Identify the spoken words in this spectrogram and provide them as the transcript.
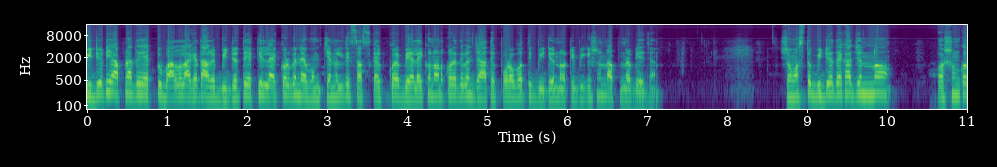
ভিডিওটি আপনাদের একটু ভালো লাগে, তাহলে ভিডিওতে একটি লাইক করবেন এবং চ্যানেলটি সাবস্ক্রাইব করে বেল অন করে দেবেন, যাতে পরবর্তী ভিডিও নোটিফিকেশন আপনারা পেয়ে যান। সমস্ত ভিডিও দেখার জন্য অসংখ্য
